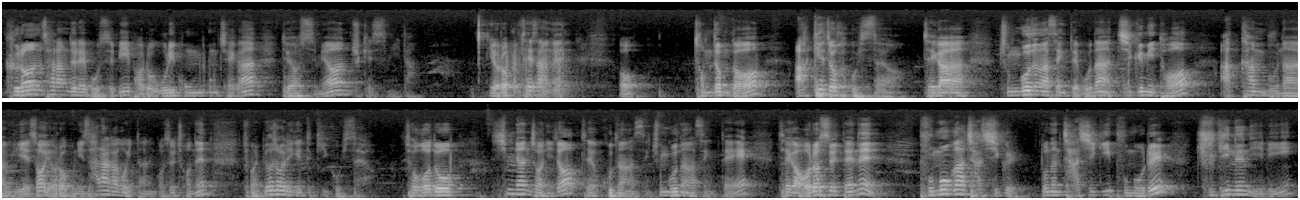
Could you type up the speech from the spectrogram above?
그런 사람들의 모습이 바로 우리 공동체가 되었으면 좋겠습니다. 여러분 세상은 어, 점점 더 악해져 가고 있어요. 제가 중고등학생 때보다 지금이 더 악한 문화 위에서 여러분이 살아가고 있다는 것을 저는 정말 뼈저리게 느끼고 있어요. 적어도 10년 전이죠. 제가 고등학생, 중고등학생 때 제가 어렸을 때는 부모가 자식을 또는 자식이 부모를 죽이는 일이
